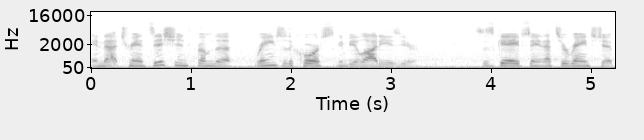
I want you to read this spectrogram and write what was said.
and that transition from the range to the course is going to be a lot easier. This is Gabe saying that's your range tip.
